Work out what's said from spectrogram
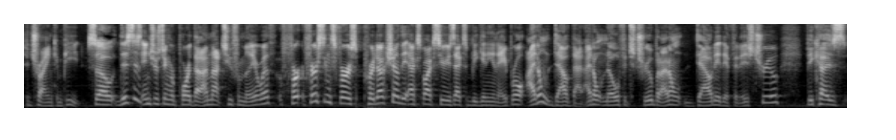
to try and compete." So this is interesting report that I'm not too familiar with. first things first, production of the Xbox Series X beginning in April. I don't doubt that. I don't know if it's true, but I don't doubt it if it is true because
